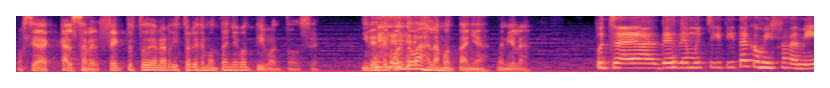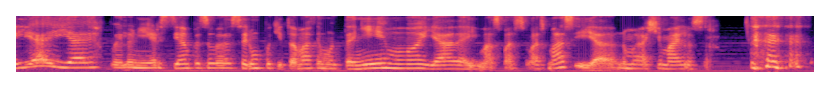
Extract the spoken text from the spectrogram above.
O sea, calza perfecto esto de hablar de historias de montaña contigo entonces. ¿Y desde cuándo vas a las montañas, Daniela? Pucha, desde muy chiquitita con mi familia y ya después la universidad empezó a hacer un poquito más de montañismo y ya de ahí más, más, más, más y ya no me bajé más en los cerros.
